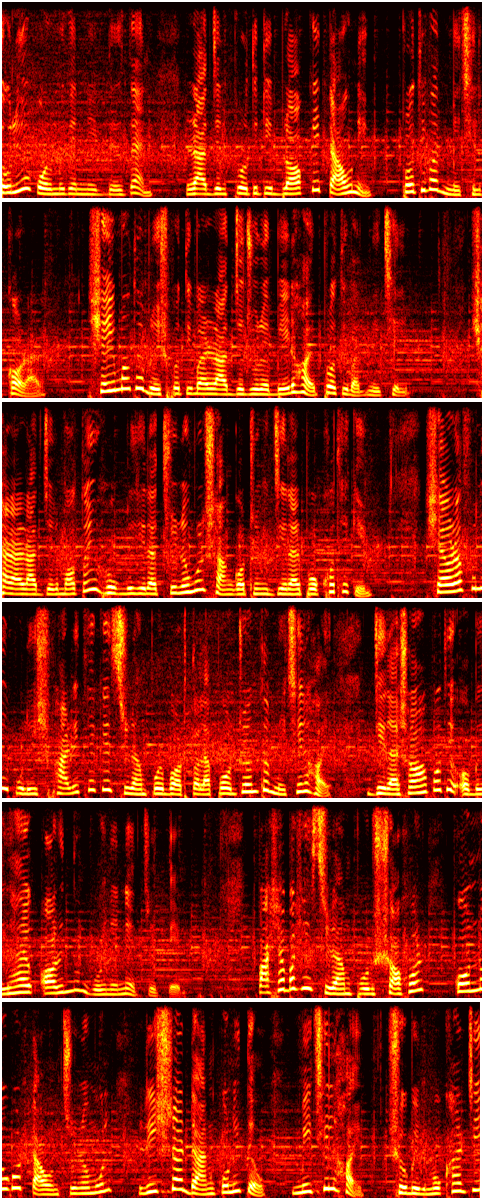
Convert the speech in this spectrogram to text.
দলীয় কর্মীদের নির্দেশ দেন রাজ্যের প্রতিটি ব্লকে টাউনে প্রতিবাদ মিছিল করার। সেই মতো বৃহস্পতিবার রাজ্য জুড়ে বের হয় প্রতিবাদ মিছিল। সারা রাজ্যের মতোই হুগলি জেলার তৃণমূল সাংগঠনিক জেলার পক্ষ থেকে শেওড়াফুলি পুলিশ ফাঁড়ি থেকে শ্রীরামপুর বটতলা পর্যন্ত মিছিল হয় জেলা সভাপতি ও বিধায়ক অরিন্দম গৈনের নেতৃত্বে। পাশাপাশি শ্রীরামপুর শহর কন্যগড় টাউন তৃণমূল, রিসরা ডানকনিতেও মিছিল হয়। সুবীর মুখার্জি,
